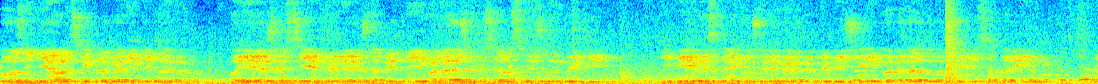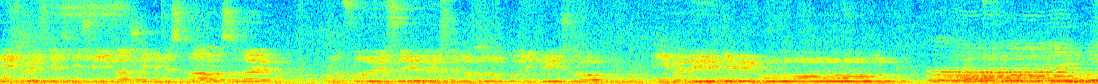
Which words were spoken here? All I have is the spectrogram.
козни дьявольских прогонительную, Поешь все прилежно пред ним, молящимся услышанным выйти, и веры старину человеку привлечи, и благодать лучи и сотворим. Ибо и все священники наши тебе славу славим, Отцу и Сыну и Святому Духу и Христу, и во веки веков. Аминь.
